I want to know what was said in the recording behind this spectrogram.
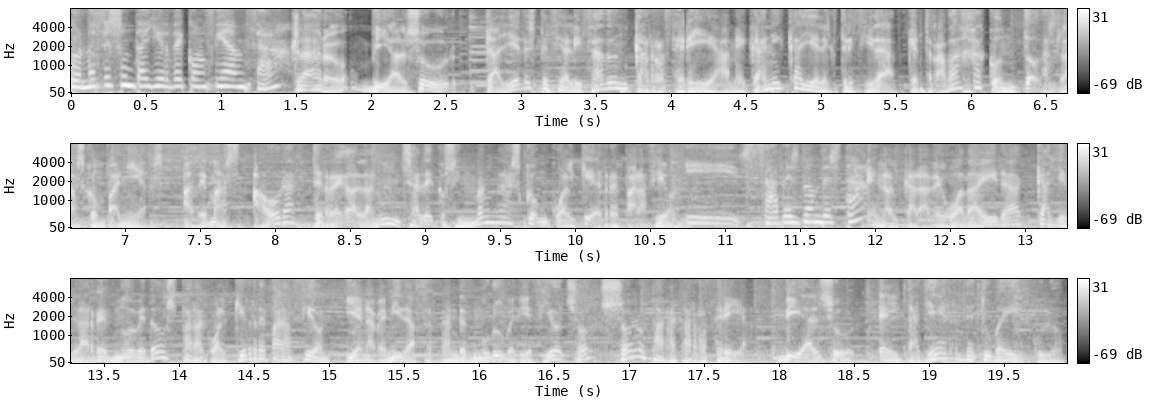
¿Conoces un taller de confianza? Claro, Vial Sur, taller especializado en carrocería, mecánica y electricidad que trabaja con todas las compañías. Además, ahora te regalan un chaleco sin mangas con cualquier reparación. ¿Y sabes dónde está? En Alcalá de Guadaira, calle La Red 92 para cualquier reparación y en Avenida Fernández Murube 18 solo para carrocería. Vial Sur, el taller de tu vehículo.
